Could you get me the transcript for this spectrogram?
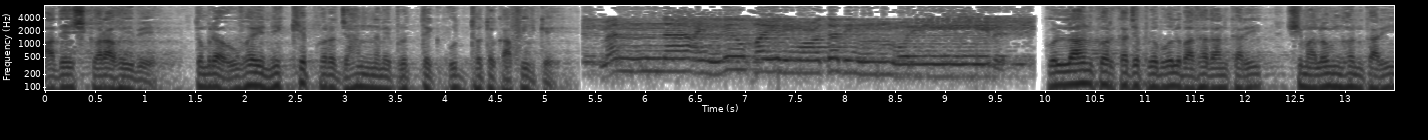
আদেশ করা হইবে তোমরা উভয়ে নিক্ষেপ করো জাহান নামে প্রত্যেক উদ্ধত কাফিরকে। মান্না কল্যাণকর কাজে প্রবল বাধা দানকারী সীমা লঙ্ঘনকারী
